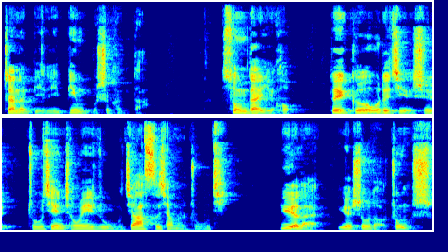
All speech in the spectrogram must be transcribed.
占的比例并不是很大。宋代以后，对格物的解释逐渐成为儒家思想的主体，越来越受到重视。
